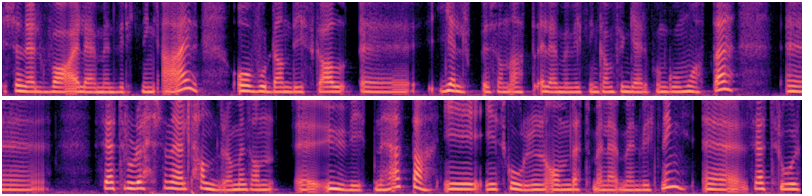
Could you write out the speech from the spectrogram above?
generelt hva elevmedvirkning er, og hvordan de skal hjelpe sånn at elevmedvirkning kan fungere på en god måte. Uh, så jeg tror det generelt handler om en sånn uh, uvitenhet da, i, i, skolen om dette med elevmedvirkning. Uh, så jeg tror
